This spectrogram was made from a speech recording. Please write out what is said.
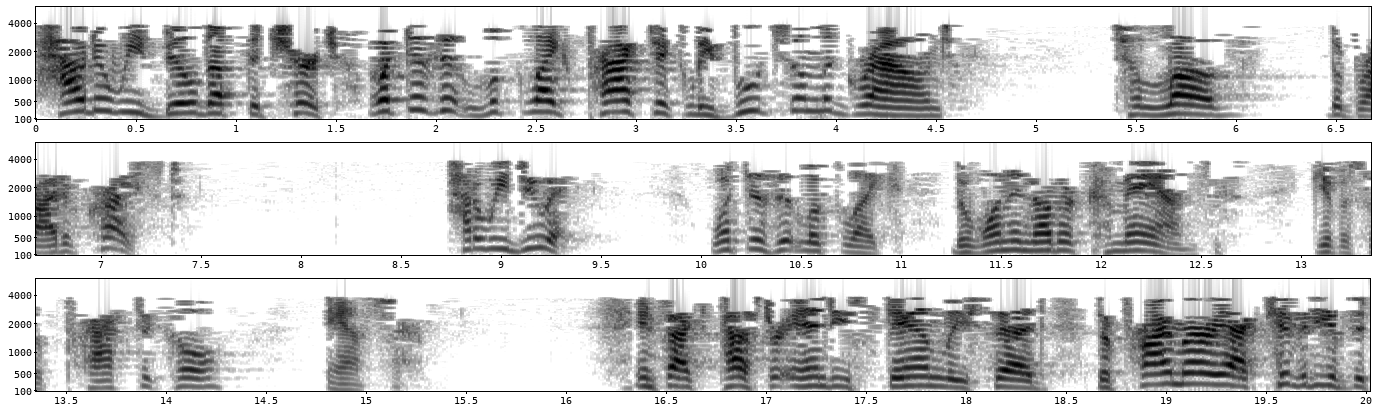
How do we build up the church? What does it look like practically, boots on the ground, to love the bride of Christ? How do we do it? What does it look like? The one another commands give us a practical answer. In fact, Pastor Andy Stanley said the primary activity of the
